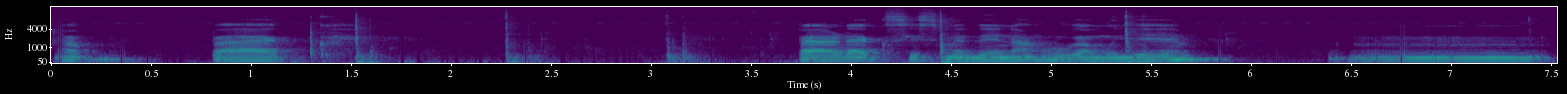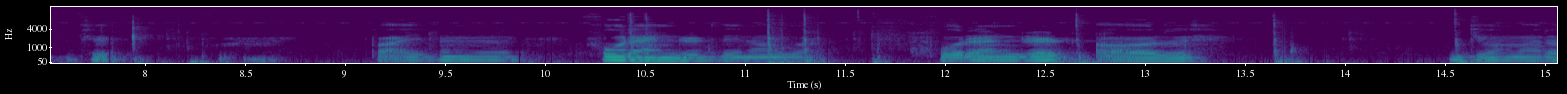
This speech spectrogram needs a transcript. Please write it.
अब पैक, पैडक्स इसमें देना होगा मुझे। फाइव हंड्रेड फोर हंड्रेड देना होगा। फोर हंड्रेड और जो हमारा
